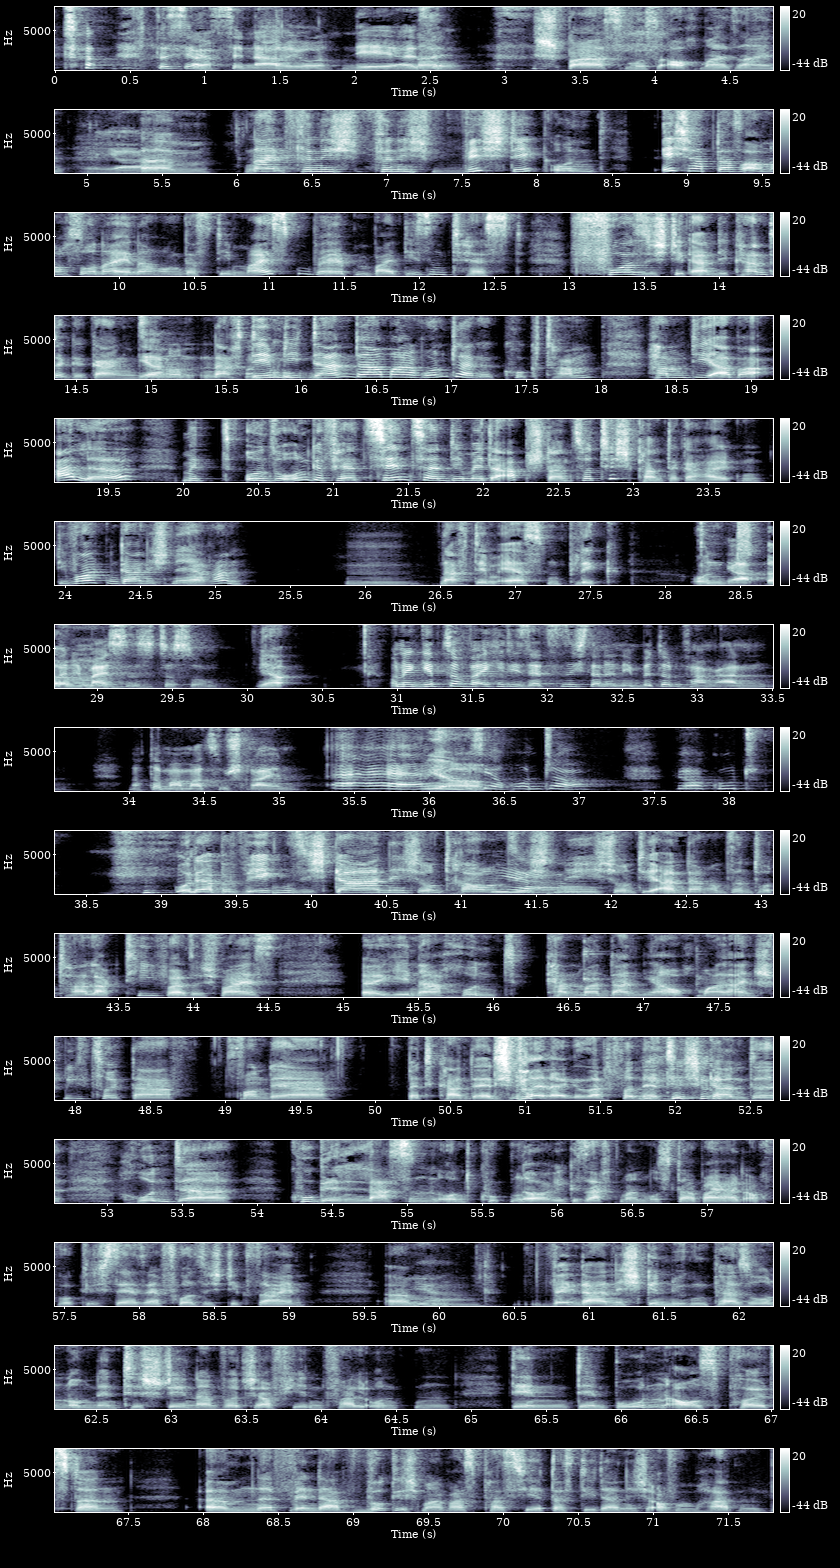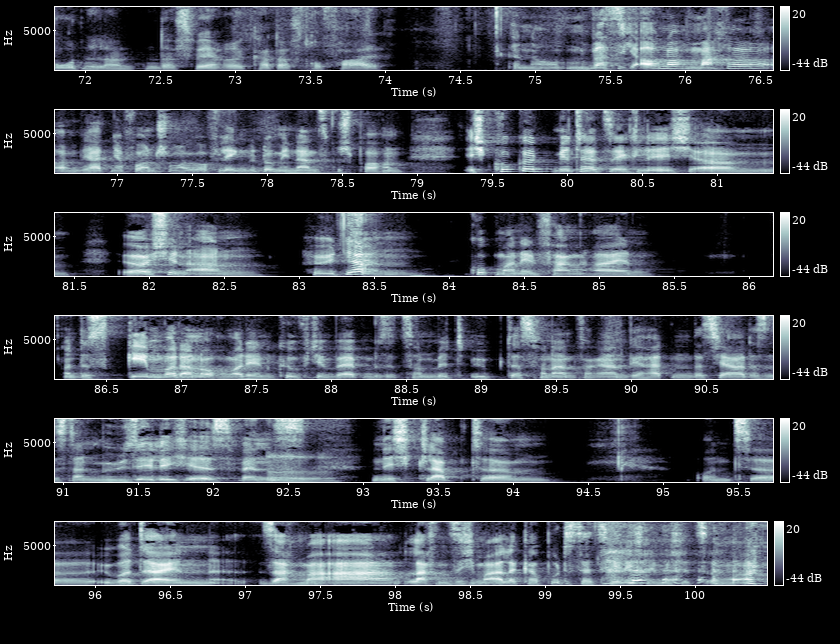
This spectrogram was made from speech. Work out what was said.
Das ist ja, ein Szenario. Nee, also. Nein. Spaß muss auch mal sein. Ja. Ähm, nein, finde ich, finde ich wichtig und ich habe das auch noch so in Erinnerung, dass die meisten Welpen bei diesem Test vorsichtig an die Kante gegangen sind Ja, und nachdem und die dann da mal runtergeguckt haben, haben die aber alle mit so ungefähr 10 Zentimeter Abstand zur Tischkante gehalten. Die wollten gar nicht näher ran nach dem ersten Blick. Und Hm. ja, bei ähm, den meisten ist das so. ja, Und dann gibt's auch welche, die setzen sich dann in die Mitte und fangen an, nach der Mama zu schreien. Äh, Ja. ja. hier runter. Ja, gut. Oder bewegen sich gar nicht und trauen Ja. sich nicht und die anderen sind total aktiv. Also ich weiß, äh, je nach Hund kann man dann ja auch mal ein Spielzeug da von der Bettkante, hätte ich beinahe gesagt, von der Tischkante runter kugeln lassen und gucken. Aber wie gesagt, man muss dabei halt auch wirklich sehr, sehr vorsichtig sein. Ähm, Ja. Wenn da nicht genügend Personen um den Tisch stehen, dann würde ich auf jeden Fall unten den, den Boden auspolstern. Ähm, ne, wenn da wirklich mal was passiert, dass die da nicht auf dem harten Boden landen. Das wäre katastrophal. Genau. Und was ich auch noch mache, ähm, wir hatten ja vorhin schon mal über pflegende Dominanz gesprochen. Ich gucke mir tatsächlich ähm, Öhrchen an, Hötchen, guck mal in den Fang rein. Und das geben wir dann auch immer den künftigen Welpenbesitzern mit, übt das von Anfang an. Wir hatten das ja, dass es dann mühselig ist, wenn es nicht klappt. Ähm, und äh, über dein Sag mal A lachen sich immer alle kaputt. Das erzähle ich nämlich jetzt immer.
